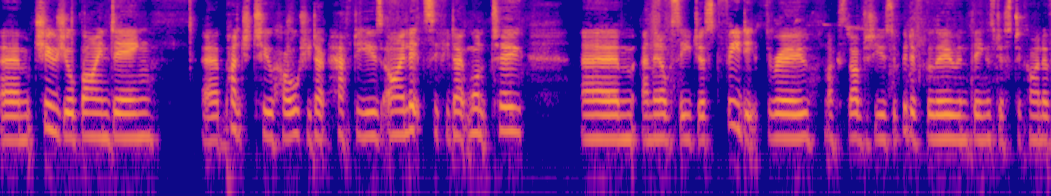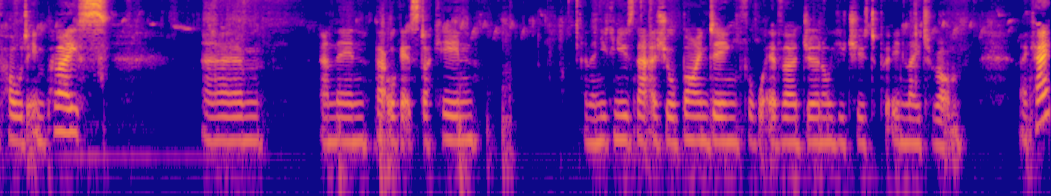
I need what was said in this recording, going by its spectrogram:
um, choose your binding, uh, punch two holes. You don't have to use eyelets if you don't want to. Um, and then obviously just feed it through. Like I said, I've just used a bit of glue and things just to kind of hold it in place. Um, and then that will get stuck in. And then you can use that as your binding for whatever journal you choose to put in later on. Okay,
